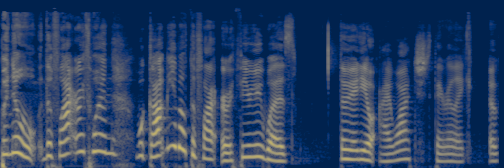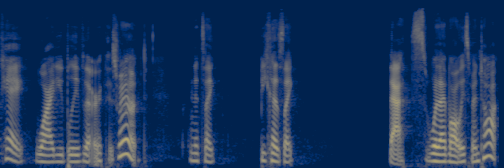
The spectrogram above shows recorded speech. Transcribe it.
But no, the flat earth one, what got me about the flat earth theory was the video I watched. They were like, okay, why do you believe the earth is round? And it's like, because like that's what I've always been taught.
